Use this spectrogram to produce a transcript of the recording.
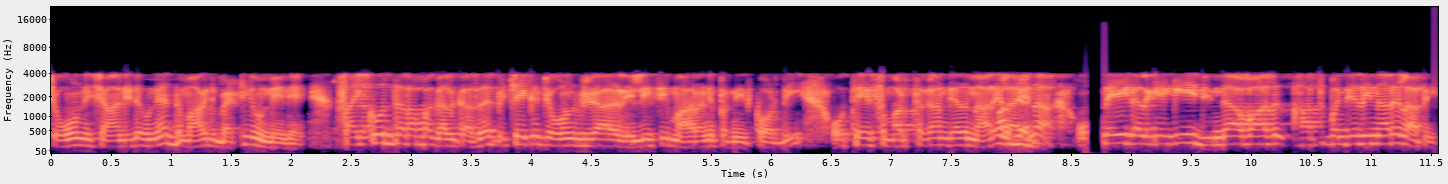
ਚੋਣ ਨਿਸ਼ਾਨ ਜਿਹੜੇ ਹੁੰਦੇ ਆ ਦਿਮਾਗ 'ਚ ਬੈਠੇ ਹੁੰਦੇ ਨੇ। ਸਾਈਕੋ ਦੀ ਤਰ੍ਹਾਂ ਆਪਾਂ ਗੱਲ ਕਰ ਸਕਦੇ ਪਿੱਛੇ ਇੱਕ ਚੋਣ ਰੈਲੀ ਸੀ ਮਹਾਰਾਣੀ ਪ੍ਰਨੀਤ ਕੌਰ ਦੀ ਉੱਥੇ ਸਮਰਥਕਾਂ ਦੇ ਨਾਰੇ ਲਾਏ ਨਾ ਉਹਨੇ ਇਹ ਗੱਲ ਕਹੀ ਕਿ ਜਿੰਦਾਬਾਦ ਹੱਥ ਪੰਜੇ ਦੇ ਨਾਰੇ ਲਾਤੇ।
